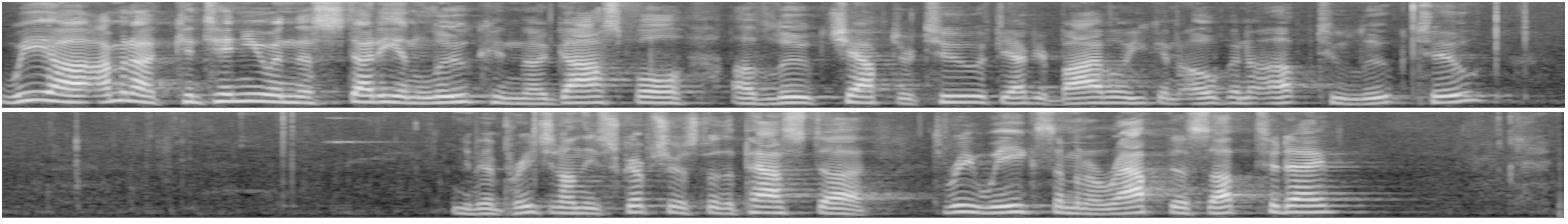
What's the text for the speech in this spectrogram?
we, uh, I'm going to continue in this study in Luke, in the Gospel of Luke, chapter 2. If you have your Bible, you can open up to Luke 2. You've been preaching on these scriptures for the past uh, three weeks. I'm going to wrap this up today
